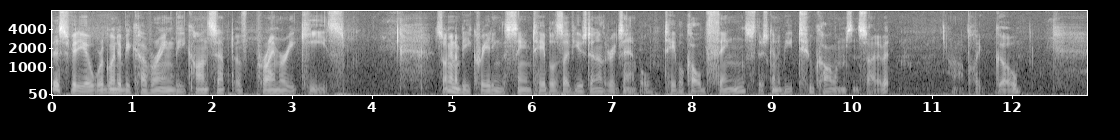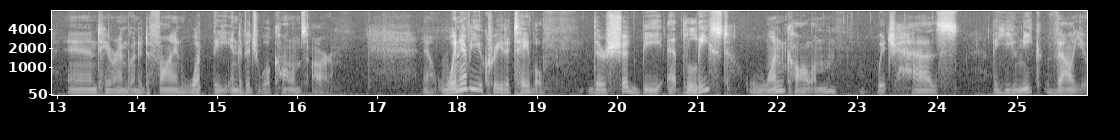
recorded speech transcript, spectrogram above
This video we're going to be covering the concept of primary keys. So I'm going to be creating the same table as I've used in another example, table called things. There's going to be two columns inside of it. I'll click go and here I'm going to define what the individual columns are. Now whenever you create a table there should be at least one column which has a unique value.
